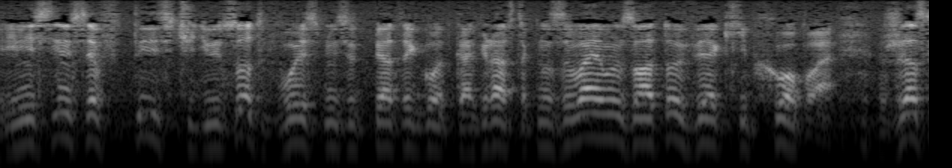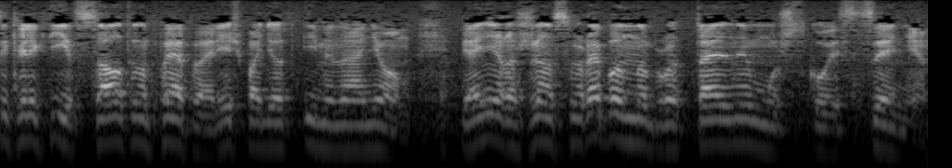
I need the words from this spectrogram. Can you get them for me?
Переместимся в 1985 год, как раз так называемый золотой век хип-хопа. Женский коллектив Salt and Pepper, речь пойдет именно о нем. Пионер женского рэпа на брутальной мужской сцене.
